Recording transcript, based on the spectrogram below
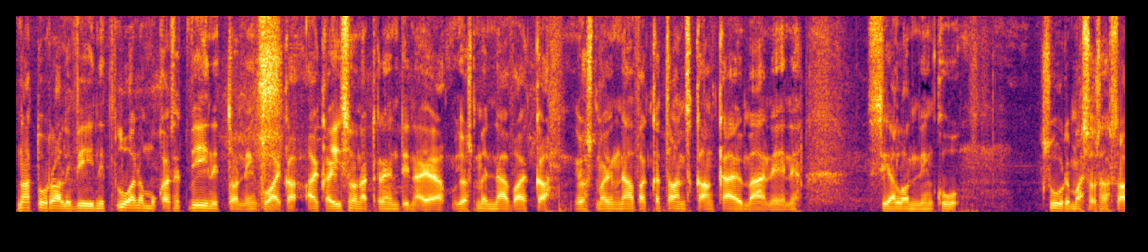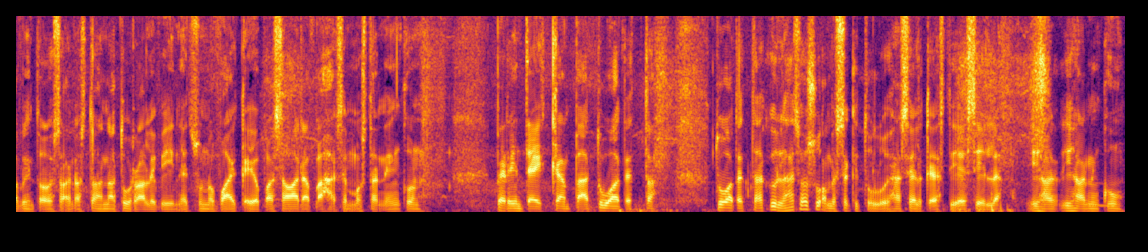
naturaaliviinit, luonnonmukaiset viinit on niin kuin aika, aika isona trendinä ja jos mennään vaikka, jos mennään vaikka Tanskaan käymään, niin siellä on niin kuin suurimmassa osassa ravintoloissa ainoastaan naturaaliviini, että sun on vaikea jopa saada vähän semmoista niin kuin perinteikkäämpää tuotetta. tuotetta. Ja kyllähän se on Suomessakin tullut ihan selkeästi esille. Ihan, ihan niin kuin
